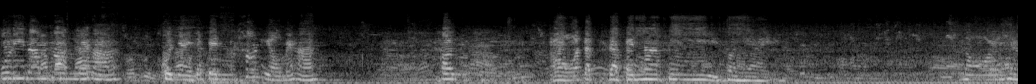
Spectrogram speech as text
บุรีรัมย์ตำไหมคะส่วนใหญ่จะเป็นข้าวเหนียวไหมคะข้าวอ๋อแต่แต่เป็นนาปีส่วนใหญ่ น้อยใช่ไหม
